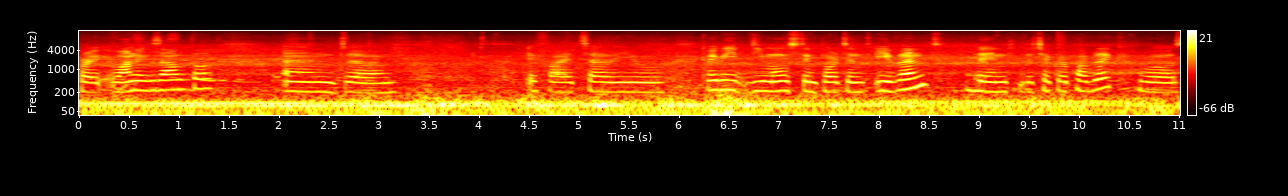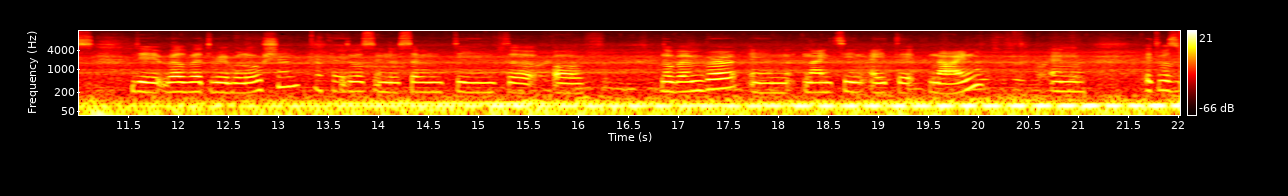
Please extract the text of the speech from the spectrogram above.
for one example, and. Um, if I tell you maybe the most important event mm-hmm. in the Czech Republic was the Velvet Revolution. Okay. It was in the 17th of November in 1989 and it was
